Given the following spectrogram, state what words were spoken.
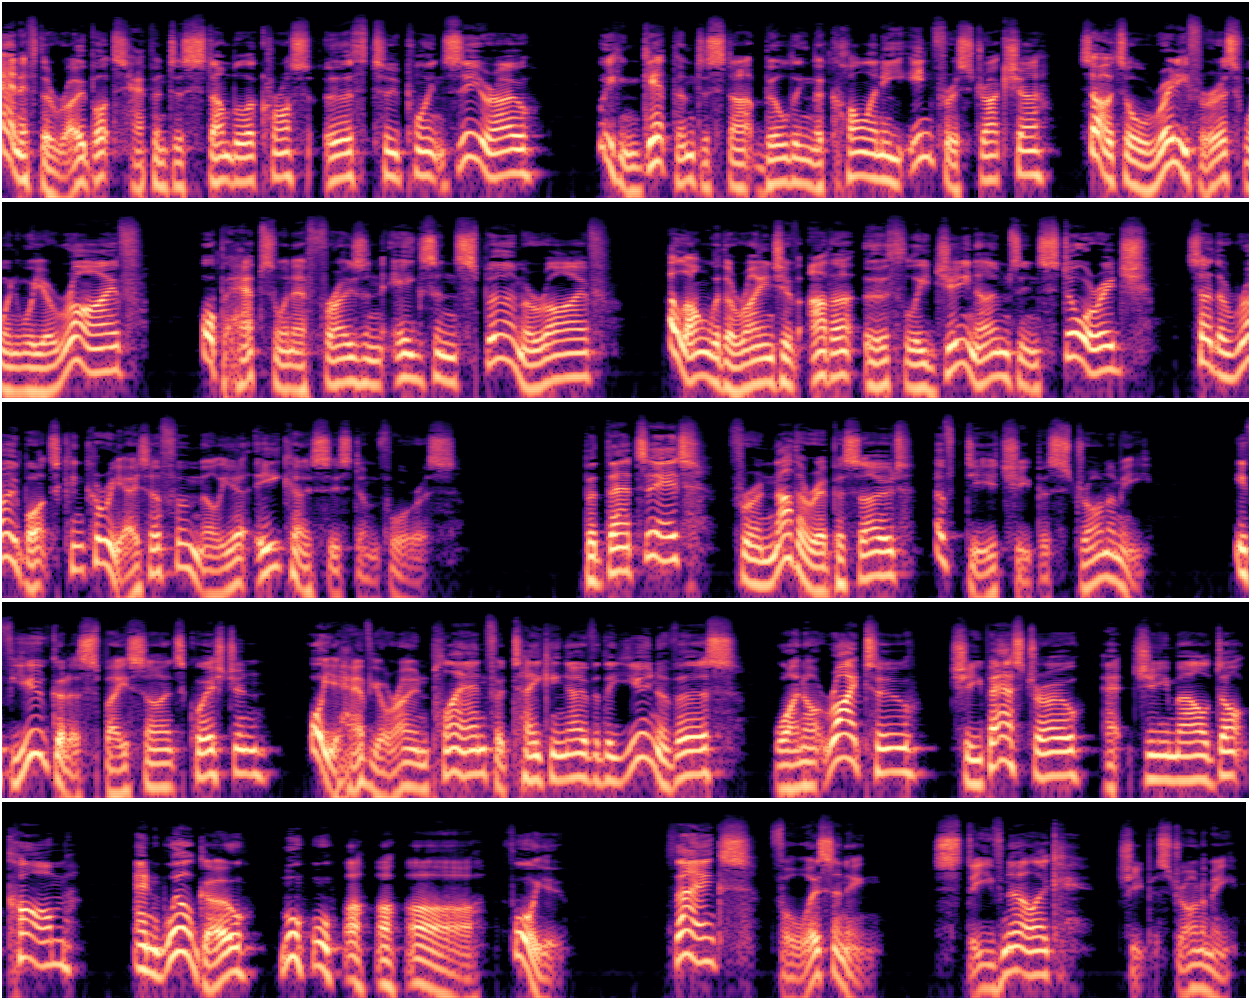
And if the robots happen to stumble across Earth 2.0, we can get them to start building the colony infrastructure so it's all ready for us when we arrive, or perhaps when our frozen eggs and sperm arrive, along with a range of other earthly genomes in storage so the robots can create a familiar ecosystem for us. But that's it for another episode of Dear Cheap Astronomy. If you've got a space science question, or you have your own plan for taking over the universe, why not write to cheapastro at gmail.com and we'll go for you. Thanks for listening. Steve Nerlich, Cheap Astronomy.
